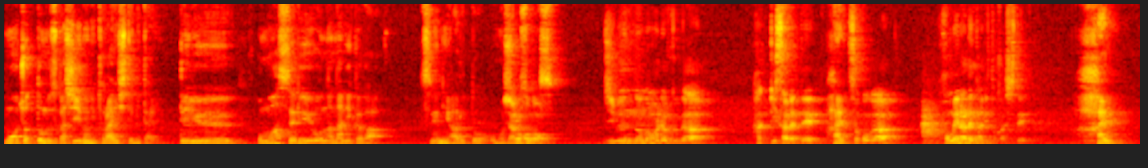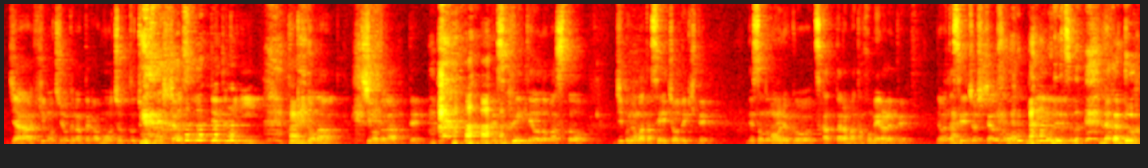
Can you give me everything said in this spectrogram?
もうちょっと難しいのにトライしてみたいっていう思わせるような何かが常にあると面白そうです。自分の能力が発揮されて、はい。そこが褒められたりとかしてはい。じゃあ気持ちよくなったからもうちょっと挑戦しちゃうぞっていう時に はい。適度な仕事があって、でそれに手を伸ばすと自分がまた成長できてでその能力を使ったらまた褒められてでまた成長しちゃうぞっていう、なんでそのなんか毒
